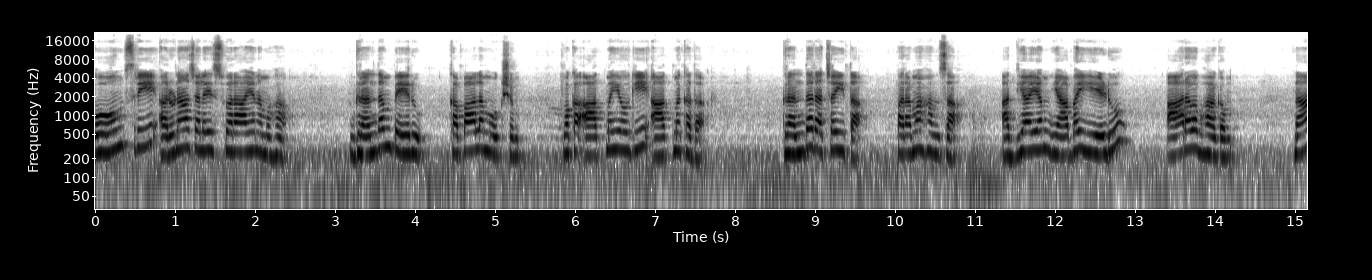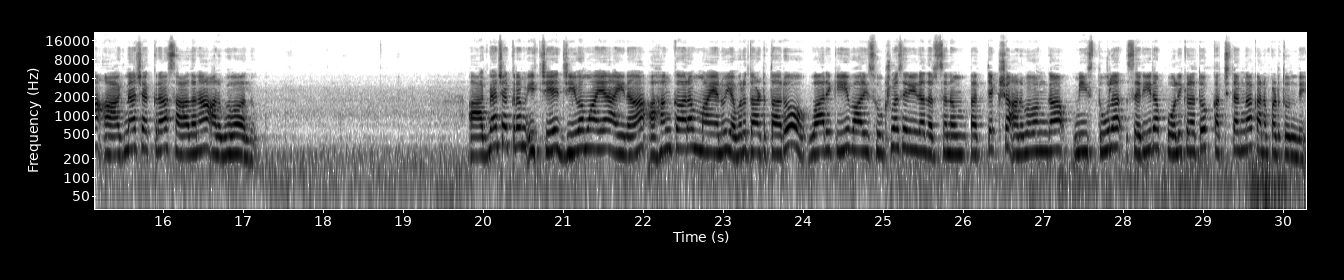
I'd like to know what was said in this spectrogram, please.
ఓం శ్రీ అరుణాచలేశ్వరాయ నమ. గ్రంథం పేరు కపాల మోక్షం ఒక ఆత్మయోగి ఆత్మకథ. గ్రంథ రచయిత పరమహంస. అధ్యాయం యాభై ఏడు ఆరవ భాగం. నా ఆజ్ఞాచక్ర సాధన అనుభవాలు. ఆజ్ఞాచక్రం ఇచ్చే జీవమాయ అయిన అహంకారం మాయను ఎవరు దాటుతారో వారికి వారి సూక్ష్మ శరీర దర్శనం ప్రత్యక్ష అనుభవంగా మీ స్థూల శరీర పోలికలతో ఖచ్చితంగా కనపడుతుంది.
